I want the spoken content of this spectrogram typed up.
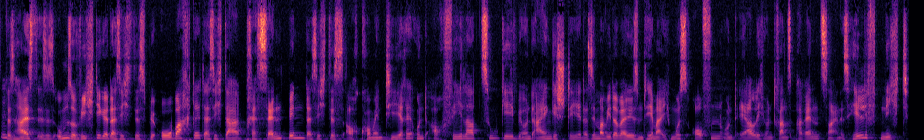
Mhm. Das heißt, es ist umso wichtiger, dass ich das beobachte, dass ich da präsent bin, dass ich das auch kommentiere und auch Fehler zugebe und eingestehe. Da sind wir wieder bei diesem Thema, ich muss offen und ehrlich und transparent sein. Es hilft nicht,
